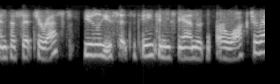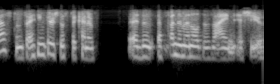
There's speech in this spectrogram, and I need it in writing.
and to sit to rest. Usually you sit to think and you stand or, walk to rest. And so I think there's just a kind of a, a fundamental design issue.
